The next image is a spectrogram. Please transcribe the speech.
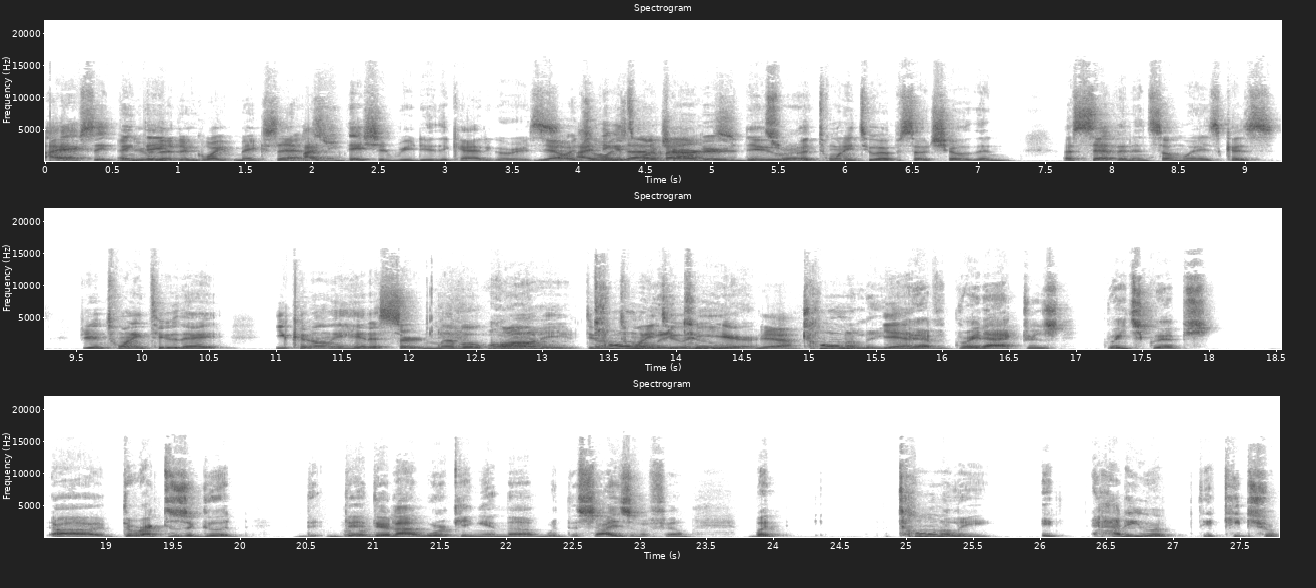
I actually think you- they. that didn't quite make sense. I think they should redo the categories. Yeah, it's I think it's much harder to do right. a 22 episode show than a seven in some ways. Because if you're doing 22, they you can only hit a certain level of quality doing Tonally, 22 in a year. yeah. tonally. Yeah. You have great actors, great scripts. Uh, directors are good. They're they're not working in the, with the size of a film, but tonally, it how do you it keeps re-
